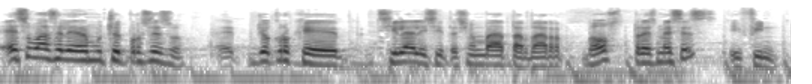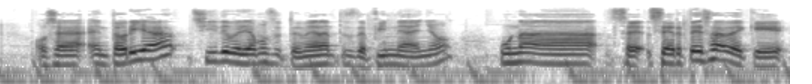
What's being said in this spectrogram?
Eso va a acelerar mucho el proceso. Eh, yo creo que sí la licitación va a tardar dos, tres meses y fin. O sea, en teoría sí deberíamos de tener antes de fin de año una ce- certeza de que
